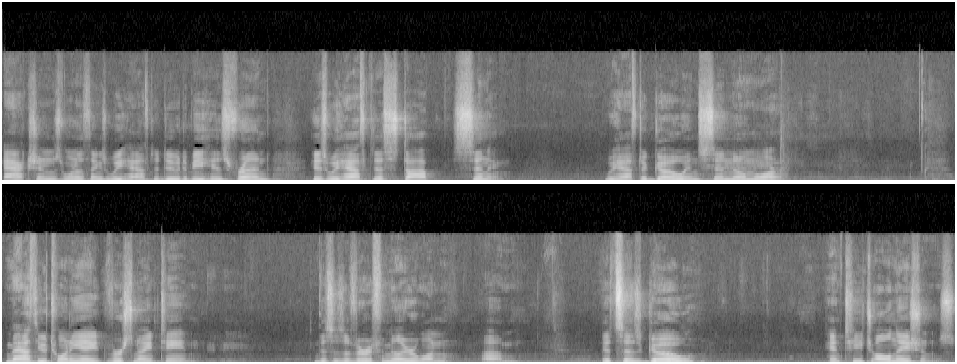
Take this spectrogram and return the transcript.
actions, one of the things we have to do to be his friend is we have to stop sinning. We have to go and sin no more. Matthew 28, verse 19. This is a very familiar one. Um, it says, Go and teach all nations,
